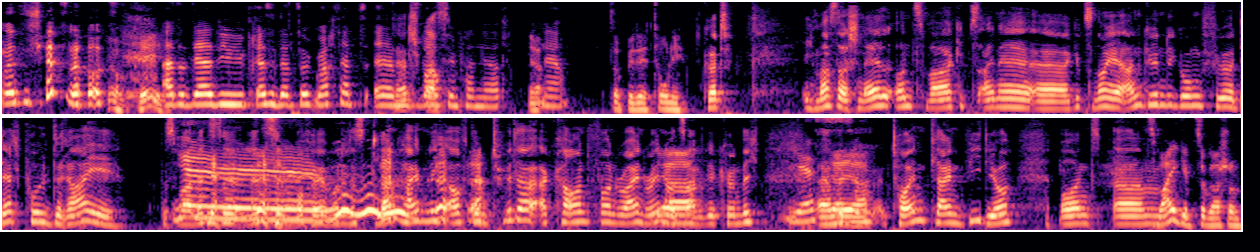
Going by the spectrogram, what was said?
was ist jetzt los? Okay. Also der die Präsentation gemacht hat, ähm, hat war Spaß. auf jeden Fall Nerd. Ja. ja. So, bitte, Toni. Gut. Ich mach's auch schnell. Und zwar gibt's eine, äh, gibt's neue Ankündigung für Deadpool 3. Das war letzte, letzte Woche, wurde das klangheimlich auf dem Twitter-Account von Ryan Reynolds ja. angekündigt. Yes. Äh, mit ja, einem tollen kleinen Video. Und ähm, zwei gibt's sogar schon.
